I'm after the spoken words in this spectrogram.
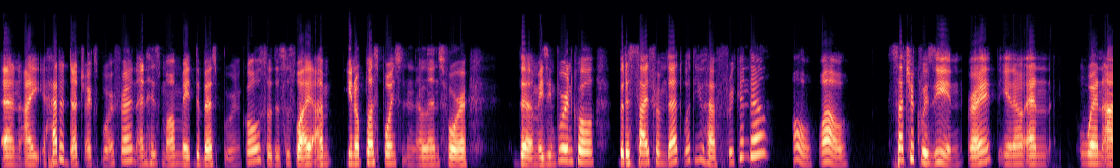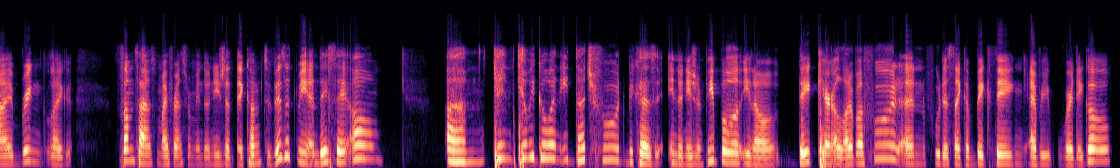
And I had a Dutch ex-boyfriend, and his mom made the best boerenkool. So this is why I'm, you know, plus points in the Netherlands for the amazing boerenkool. But aside from that, what do you have? Frikandel? Oh wow, such a cuisine, right? You know, and when I bring like, sometimes my friends from Indonesia they come to visit me and they say, oh. Um, can can we go and eat Dutch food? Because Indonesian people, you know, they care a lot about food, and food is like a big thing everywhere they go.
